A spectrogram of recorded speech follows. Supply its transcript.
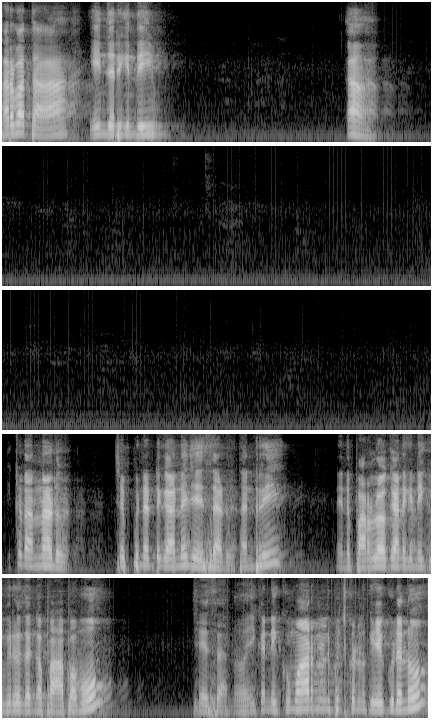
తర్వాత ఏం జరిగింది? ఇక్కడ అన్నాడు చెప్పినట్టుగానే చేశాడు. తండ్రి నేను పరలోకానికి నీకు విరోధంగా పాపము చేశాను. ఇక నీ కుమారుని అనిపించుకోవడానికి యోగ్యుడను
